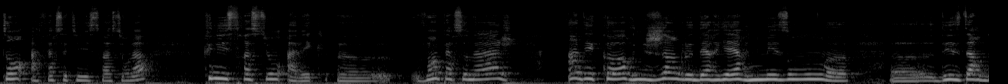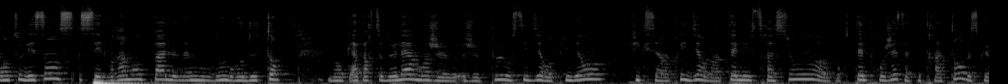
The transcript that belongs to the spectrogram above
temps à faire cette illustration-là qu'une illustration avec 20 personnages, un décor, une jungle derrière, une maison, des arbres dans tous les sens. C'est vraiment pas le même nombre de temps. Donc à partir de là, moi je, peux aussi dire au client, fixer un prix, dire ben, telle illustration euh, pour tel projet ça coûtera tant parce que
